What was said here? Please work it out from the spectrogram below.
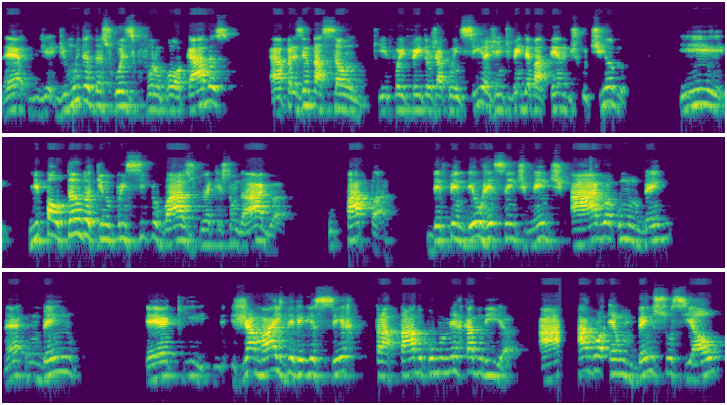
né, de, de muitas das coisas que foram colocadas. A apresentação que foi feita eu já conhecia, a gente vem debatendo, discutindo, e me pautando aqui no princípio básico da questão da água, o Papa defendeu recentemente a água como um bem, né, um bem é que jamais deveria ser tratado como mercadoria. A água é um bem social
